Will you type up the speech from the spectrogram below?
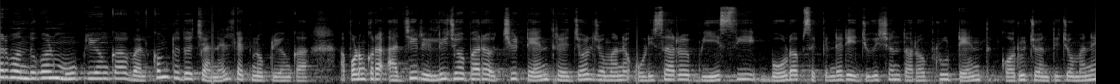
নমস্কার বন্ধুগণ মু Priyanka welcome to the channel techno Priyanka আপনার আজ রিলিজ হবার অছি টেন্থ রেজল্ট যে ওড়শার BSC board of secondary education তরফর টেন্থ করুচার যে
